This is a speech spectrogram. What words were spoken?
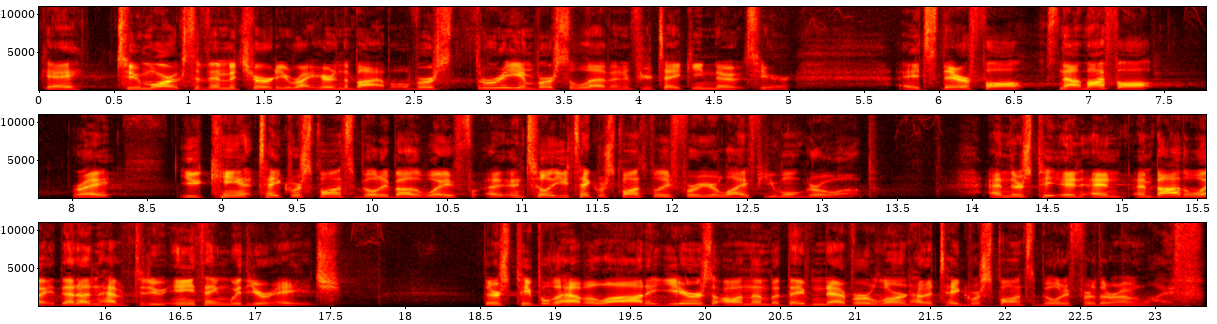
Okay? Two marks of immaturity right here in the Bible, verse 3 and verse 11, if you're taking notes here. It's their fault. It's not my fault, right? You can't take responsibility, by the way, for, uh, until you take responsibility for your life, you won't grow up. And, there's, and, and, and by the way, that doesn't have to do anything with your age. There's people that have a lot of years on them, but they've never learned how to take responsibility for their own life.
